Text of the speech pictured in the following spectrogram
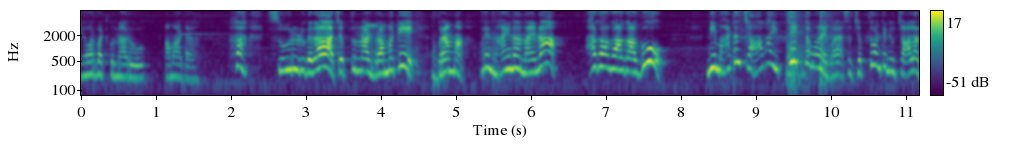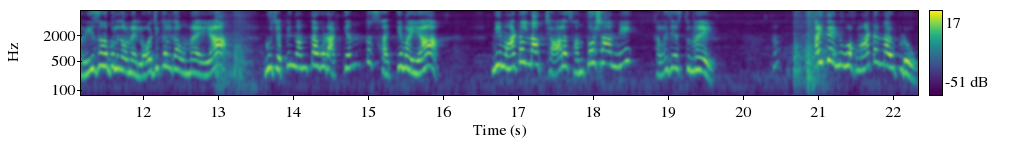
ఎవరు పట్టుకున్నారు ఆ మాట? హ, సూర్యుడు కదా చెప్తున్నాడు బ్రహ్మకి. బ్రహ్మ ఒరే నాయనా నాయనా ఆగాగాగాగు నీ మాటలు చాలా యుక్తియుక్తంగా ఉన్నాయి. అసలు చెప్తూ ఉంటే నువ్వు చాలా రీజనబుల్గా ఉన్నాయి లాజికల్గా ఉన్నాయ్యా. నువ్వు చెప్పిందంతా కూడా అత్యంత సత్యమయ్యా. నీ మాటలు నాకు చాలా సంతోషాన్ని కలగజేస్తున్నాయి. అయితే నువ్వు ఒక మాట అన్నావు ఇప్పుడు.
